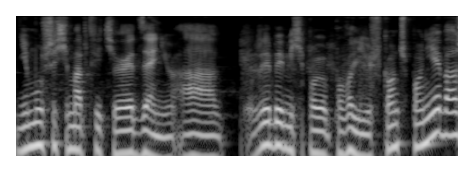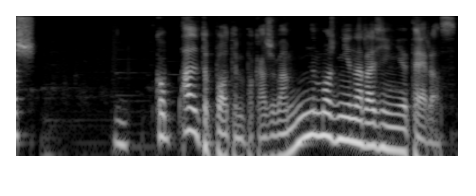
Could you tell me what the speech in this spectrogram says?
nie muszę się martwić o jedzeniu, a ryby mi się po, powoli już kończy, ponieważ ale to potem pokażę wam, no, może nie na razie, nie teraz.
